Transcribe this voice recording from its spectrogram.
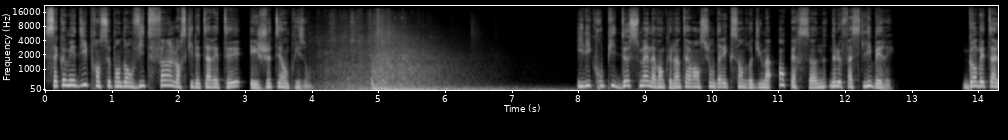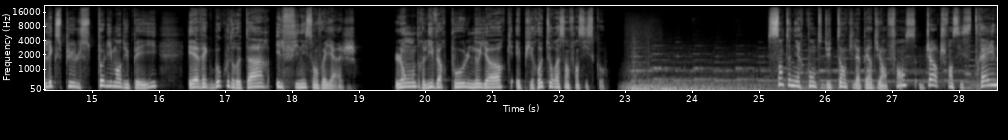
Sa comédie prend cependant vite fin lorsqu'il est arrêté et jeté en prison. Il y croupit deux semaines avant que l'intervention d'Alexandre Dumas en personne ne le fasse libérer. Gambetta l'expulse poliment du pays et avec beaucoup de retard, il finit son voyage. Londres, Liverpool, New York et puis retour à San Francisco. Sans tenir compte du temps qu'il a perdu en France, George Francis Train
